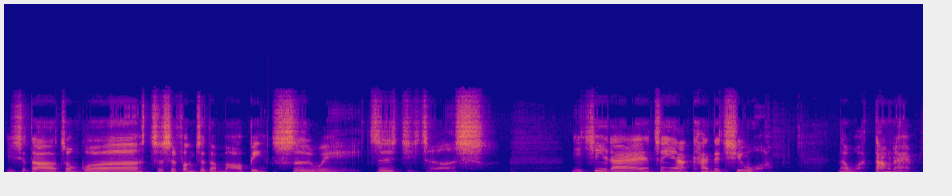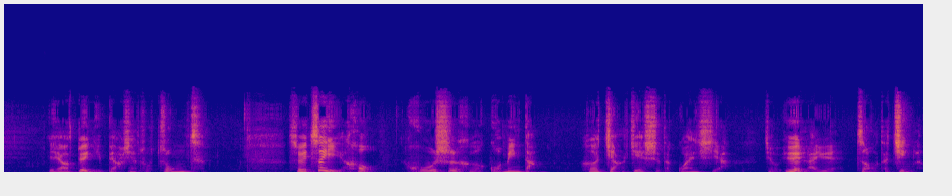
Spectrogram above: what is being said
你知道中国知识分子的毛病，士为知己者死，你既然这样看得起我，那我当然也要对你表现出忠诚。所以这以后，胡适和国民党和蒋介石的关系啊，就越来越走得近了。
